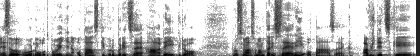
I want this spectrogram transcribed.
jestli uhodnou odpovědi na otázky v rubrice Hádej kdo. Prosím vás, mám tady sérii otázek a vždycky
